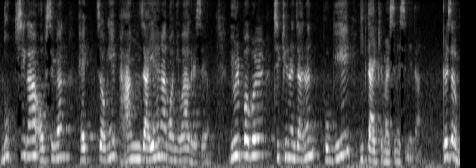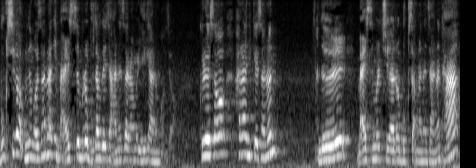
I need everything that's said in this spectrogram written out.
묵지가 없으면 백정이 방자에 행하거니와 그랬어요. 율법을 지키는 자는 복이 있다 이렇게 말씀했습니다. 그래서 묵시가 없는 것은 하나님 말씀으로 무장되지 않은 사람을 얘기하는 거죠. 그래서 하나님께서는 늘 말씀을 주야로 묵상하는 자는 다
